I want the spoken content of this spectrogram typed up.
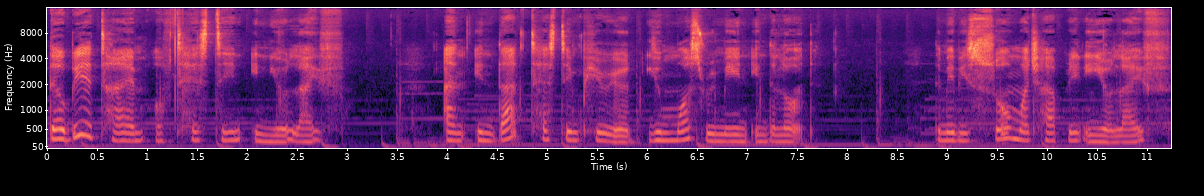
There'll be a time of testing in your life. And in that testing period, you must remain in the Lord. There may be so much happening in your life.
